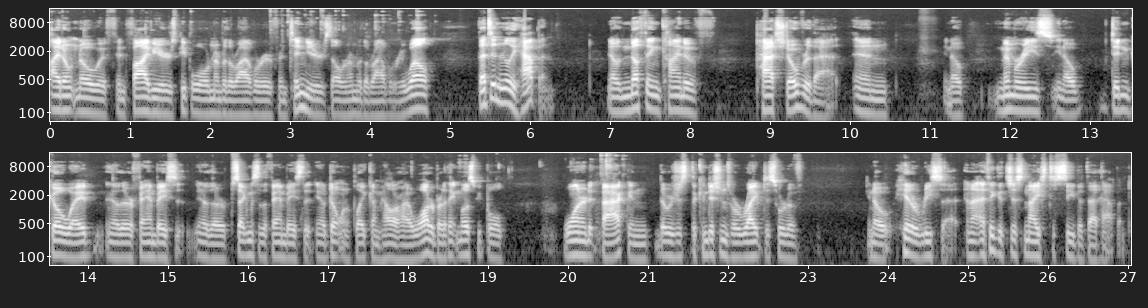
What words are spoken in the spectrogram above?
I don't know if in five years people will remember the rivalry, if in 10 years they'll remember the rivalry. Well, that didn't really happen. You know, nothing kind of patched over that. And, you know, memories, you know, didn't go away. You know, there are fan base, you know, there are segments of the fan base that you know don't want to play come hell or high water. But I think most people wanted it back, and there was just the conditions were ripe to sort of, you know, hit a reset. And I think it's just nice to see that that happened.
